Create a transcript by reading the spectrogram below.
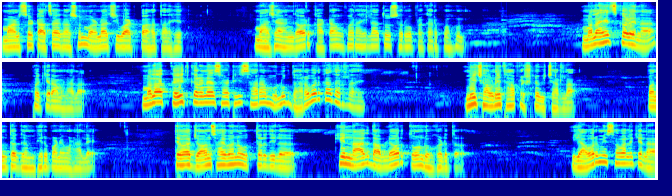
माणसं टाचा घासून मरणाची वाट पाहत आहेत. माझ्या अंगावर काटा उभा राहिला तो सर्व प्रकार पाहून. मला हेच कळेना फकीरा म्हणाला. मला कैद करण्यासाठी सारा मुलूक धारावर का धरला आहे? मी छावणीत हा प्रश्न विचारला. पंत गंभीरपणे म्हणाले. तेव्हा जॉन साहेबानं उत्तर दिलं की नाग दाबल्यावर तोंड उघडतं. यावर मी सवाल केला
